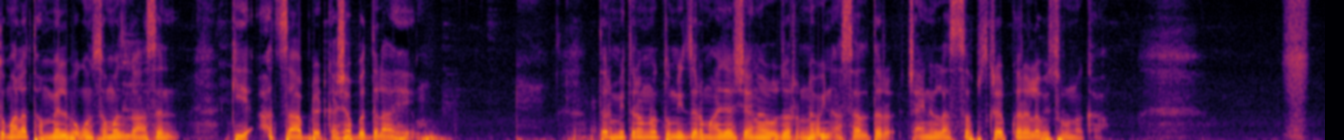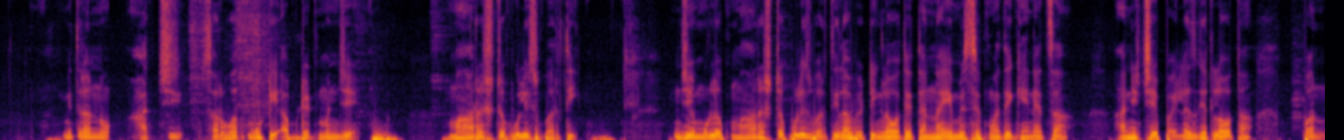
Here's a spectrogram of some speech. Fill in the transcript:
तुम्हाला थंबेल बघून समजलं असेल की आजचा अपडेट कशाबद्दल आहे. तर मित्रांनो तुम्ही जर माझ्या चॅनलवर जर नवीन असाल तर चॅनलला सबस्क्राईब करायला विसरू नका. मित्रांनो आजची सर्वात मोठी अपडेट म्हणजे महाराष्ट्र पोलीस भरती. जे मुलं महाराष्ट्र पोलीस भरतीला वेटिंगला होते त्यांना एम एस एफमध्ये घेण्याचा आणि चे पहिलाच घेतला होता. पण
